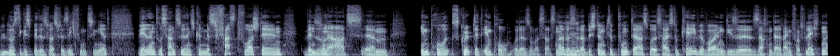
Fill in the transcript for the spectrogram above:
lustiges Bit ist, was für sich funktioniert. Wäre interessant zu hören. Ich könnte mir es fast vorstellen, wenn du so eine Art ähm, Impro, Scripted Impro oder sowas hast, ne? Dass du da bestimmte Punkte hast, wo es heißt, okay, wir wollen diese Sachen da rein verflechten,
